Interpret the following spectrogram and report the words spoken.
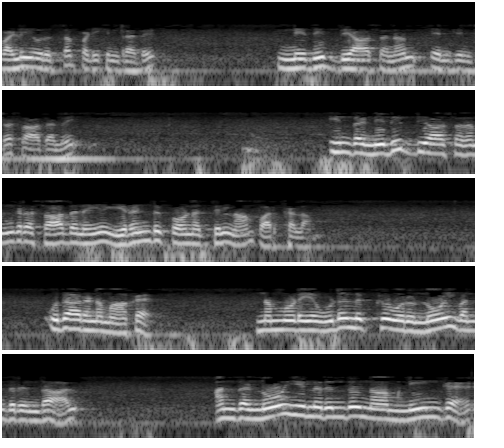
வலியுறுத்தப்படுகின்றது. நிதித்தியாசனம் என்கின்ற சாதனை. இந்த நிதித்தியாசனம்ங்கிற சாதனையை இரண்டு கோணத்தில் நாம் பார்க்கலாம். உதாரணமாக நம்முடைய உடலுக்கு ஒரு நோய் வந்திருந்தால் அந்த நோயிலிருந்து நாம் நீங்க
